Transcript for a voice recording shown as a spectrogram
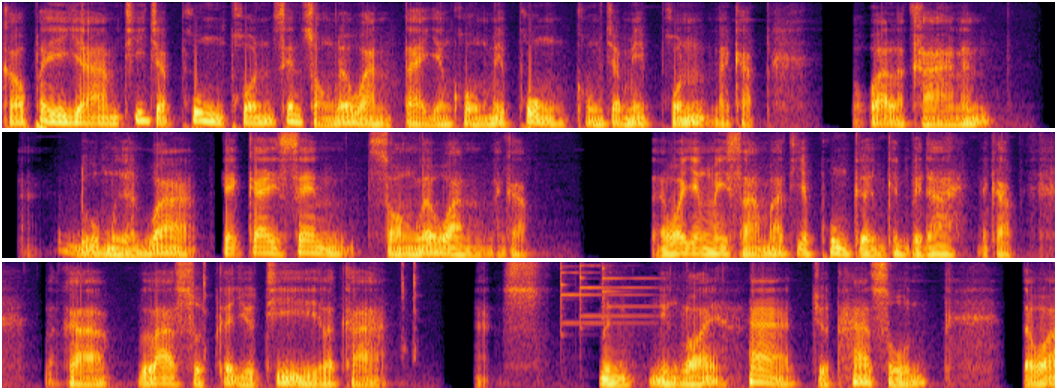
เขาพยายามที่จะพุ่งพ้นเส้น2ระวัน แต่ยังคงไม่พุ่งคงจะไม่พ้นนะครับ เพราะว่าราคานั้น ดูเหมือนว่าใกล้ๆเส้น2ระวันนะครับ แต่ว่ายังไม่สามารถที่จะพุ่งเกินขึ้นไปได้นะครับ ราคาล่าสุดก็อยู่ที่ราคาหนึ่งหนึ่งร้อยห้าจุดห้าศูนย์แต่ว่า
